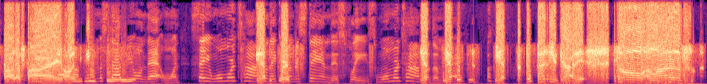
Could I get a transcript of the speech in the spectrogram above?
Spotify, on I'm, YouTube. I'm going to stop you on that one. Say it one more time yep, so they can understand this, please. One more time yep, for them. Yep, yep. you got it. So a lot of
